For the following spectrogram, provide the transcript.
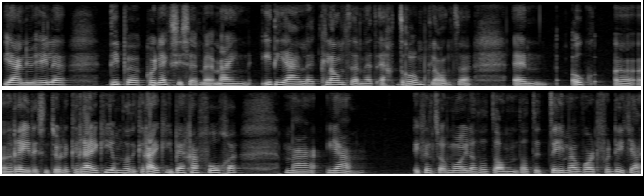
ja, nu hele diepe connecties heb met mijn ideale klanten, met echt droomklanten. En ook uh, een reden is natuurlijk Reiki, omdat ik Reiki ben gaan volgen. Maar ja, ik vind het zo mooi dat, het dan, dat dit thema wordt voor dit jaar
